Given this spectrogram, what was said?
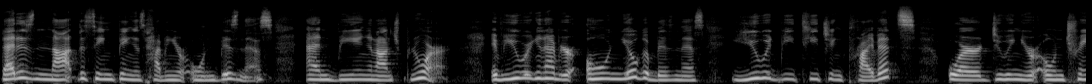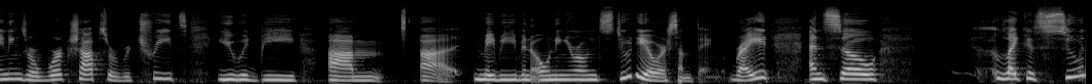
that is not the same thing as having your own business and being an entrepreneur if you were going to have your own yoga business, you would be teaching privates or doing your own trainings or workshops or retreats. You would be um, uh, maybe even owning your own studio or something, right? And so, like as soon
